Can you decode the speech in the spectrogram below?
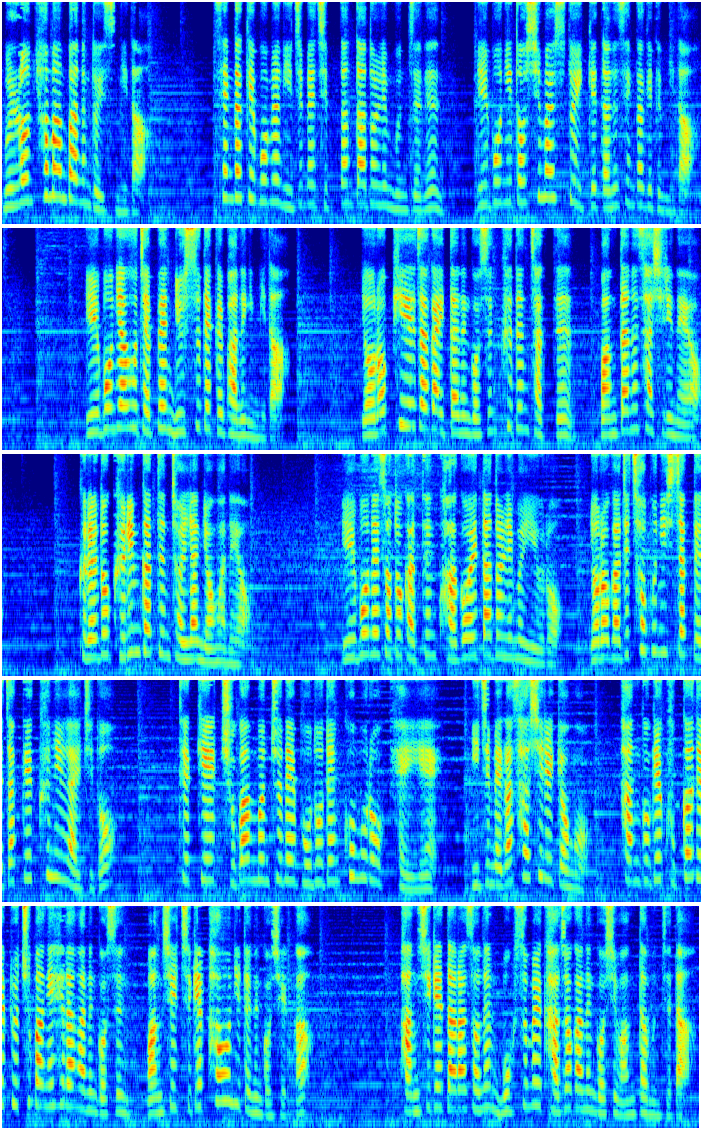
물론 혐한 반응도 있습니다. 생각해보면 이즘의 집단 따돌림 문제는 일본이 더 심할 수도 있겠다는 생각이 듭니다. 일본 야후 재팬 뉴스 댓글 반응입니다. 여러 피해자가 있다는 것은 크든 작든 왕따는 사실이네요. 그래도 그림 같은 전략 영화네요. 일본에서도 같은 과거의 따돌림을 이유로 여러 가지 처분이 시작되자 꽤 큰일 날지도 특히 주간문춘에 보도된 코무로 회의에 이즈메가 사실일 경우 한국의 국가대표 추방에 해당하는 것은 왕실 측의 파혼이 되는 것일까? 방식에 따라서는 목숨을 가져가는 것이 왕따 문제다.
